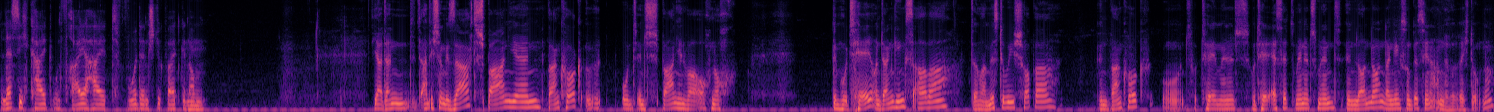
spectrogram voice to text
Lässigkeit und Freiheit wurde ein Stück weit genommen. Mhm. Ja, dann hatte ich schon gesagt, Spanien, Bangkok äh, und in Spanien war auch noch im Hotel und dann ging es aber, dann war Mystery Shopper in Bangkok und Hotel, Manage, Hotel Asset Management in London. Dann ging es so ein bisschen in eine andere Richtung, ne?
